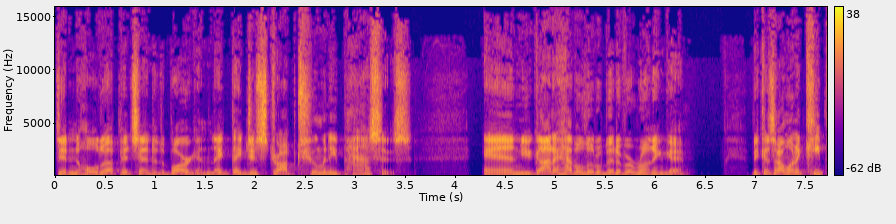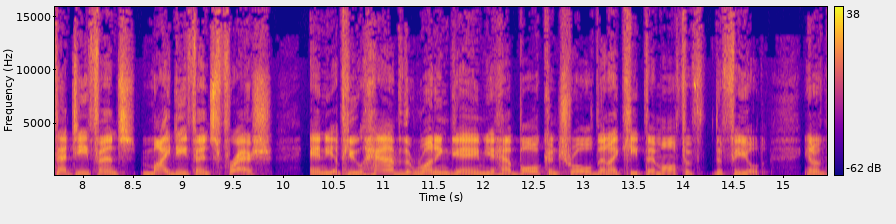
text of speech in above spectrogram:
didn't hold up its end of the bargain. They, they just dropped too many passes. And you got to have a little bit of a running game because I want to keep that defense, my defense, fresh. And if you have the running game, you have ball control, then I keep them off of the field. You know,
